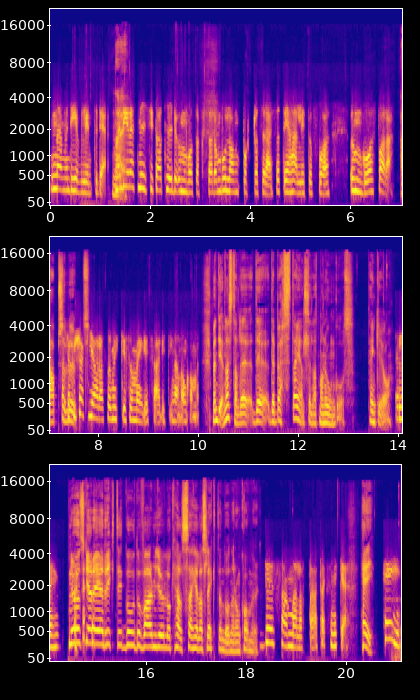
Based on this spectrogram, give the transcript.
Nej, men det är väl inte det. Nej. Men det är rätt mysigt att ha tid att umgås också. De bor långt bort och sådär, så att det är härligt att få umgås bara. Så att jag Absolut. försöker göra så mycket som möjligt färdigt innan de kommer. Men det är nästan det, det, det bästa egentligen, att man umgås, tänker jag. Eller hur? Nu önskar jag dig en riktigt god och varm jul och hälsa hela släkten då när de kommer. Detsamma Lotta, tack så mycket. Hej! Hej!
